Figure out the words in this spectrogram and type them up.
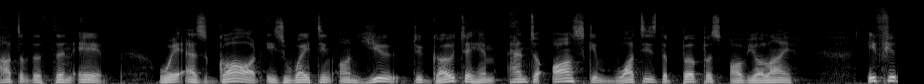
out of the thin air, whereas God is waiting on you to go to Him and to ask Him, What is the purpose of your life? If you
